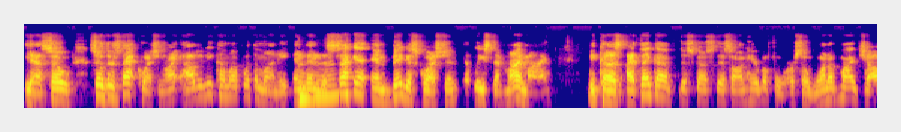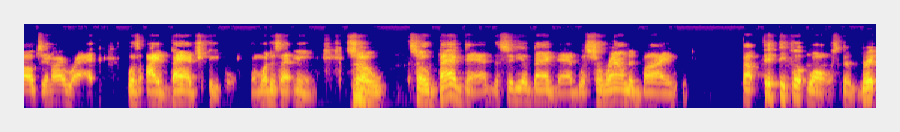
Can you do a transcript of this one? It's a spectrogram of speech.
yeah. So so there's that question, right? How did he come up with the money? And mm-hmm. then the mm-hmm. second and biggest question, at least in my mind, because I think I've discussed this on here before. So one of my jobs in Iraq was I badge people. And what does that mean? Hmm. So so Baghdad, the city of Baghdad, was surrounded by about 50 foot walls. They're brick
